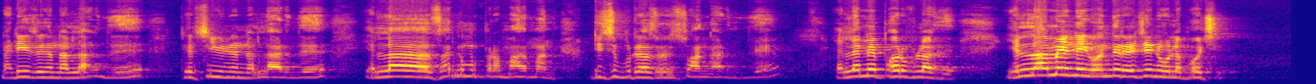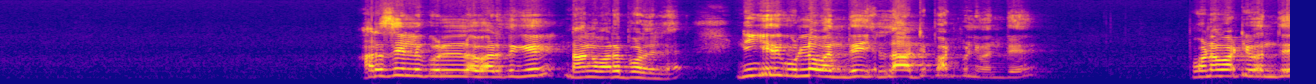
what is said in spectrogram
நடிகர் சங்கம் நல்லா இருந்தது. பெப்சி யூனியன் நல்லா இருந்தது. எல்லா சங்கமும் பிரமாதமாக இருந்தது. டிஸ்ட்ரிபியூட்டர் ஸ்ட்ராங்காக இருந்தது. எல்லாமே பவர்ஃபுல்லாக இருந்தது. எல்லாமே இன்றைக்கி வந்து ரெஜின் உள்ளே போச்சு. அரசியலுக்குள்ளே வர்றதுக்கு நாங்கள் வரப்போகிறதில்லை நீங்கள் இதுக்கு உள்ளே வந்து எல்லா டிபார்ட்மெண்ட்லையும் வந்து? போன வாட்டி வந்து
